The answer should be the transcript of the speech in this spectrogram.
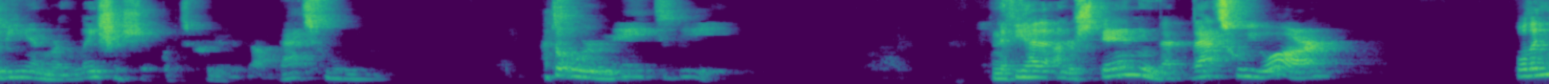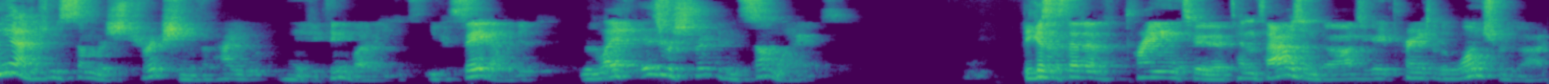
be in relationship with His Creator God. That's who we are. That's what we're made to be. And if you had an understanding that that's who you are, well, then yeah, there's some restrictions on how you, if you think about it, you could, you could say that, but your life is restricted in some ways. Because instead of praying to 10,000 gods, you're going to be praying to the one true God,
